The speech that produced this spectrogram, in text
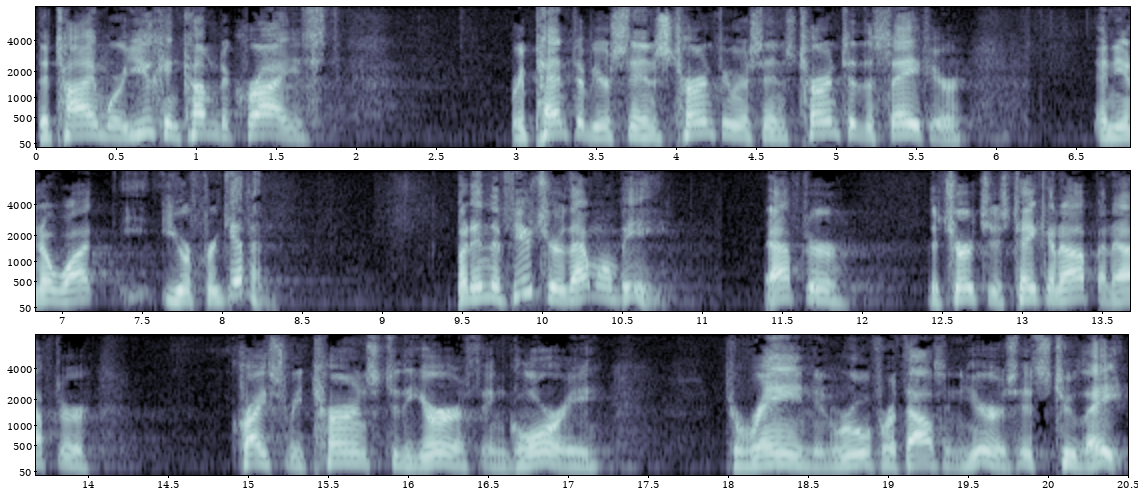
the time where you can come to Christ repent of your sins, turn from your sins, turn to the Savior, and you know what? You're forgiven. But in the future, that won't be. After the church is taken up and after Christ returns to the earth in glory to reign and rule for a thousand years, it's too late.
